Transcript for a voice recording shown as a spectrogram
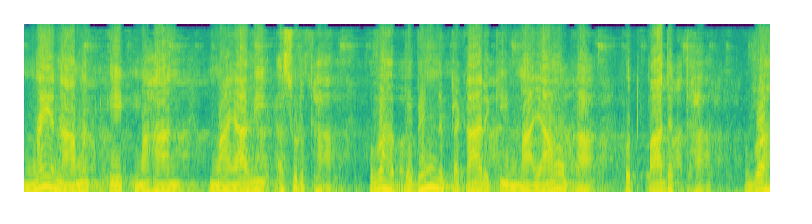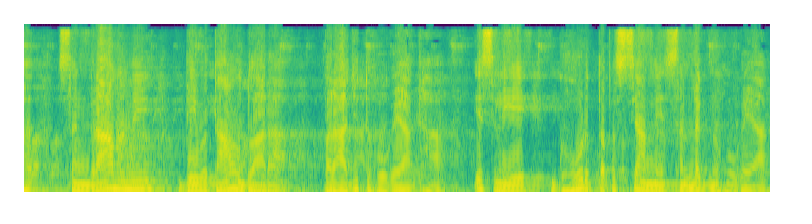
मय नामक एक महान मायावी असुर था। वह विभिन्न प्रकार की मायाओं का उत्पादक था। वह संग्राम में देवताओं द्वारा पराजित हो गया था। इसलिए घोर तपस्या में संलग्न हो गया।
